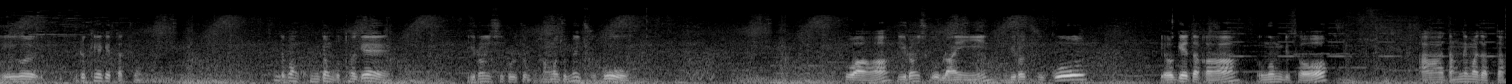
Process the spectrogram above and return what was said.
이거 이렇게 해야겠다 좀. 상대방 공격 못하게 이런 식으로 좀 방어 좀 해주고. 좋아. 이런 식으로 라인 밀어주고 여기에다가 응원비서. 아 낙내 맞았다.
